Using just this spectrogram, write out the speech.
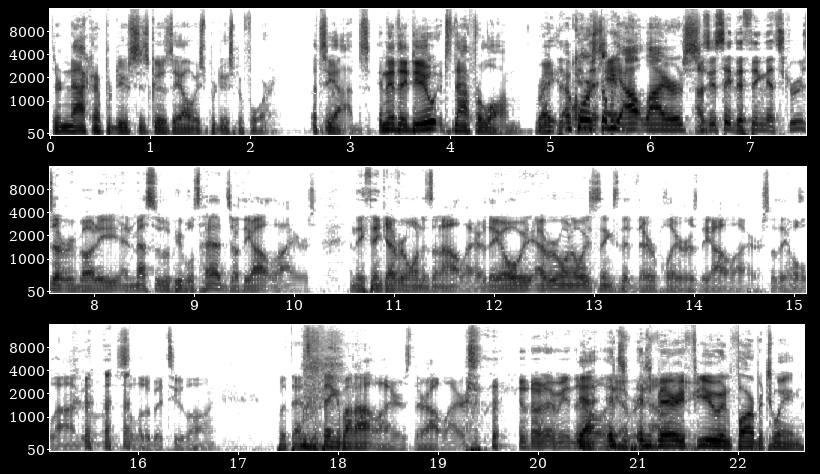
they're not going to produce as good as they always produced before that's the odds and if they do it's not for long right, Right. of course And- there'll be outliers I was gonna say the thing that screws everybody and messes with people's heads are the outliers, and they think everyone is an outlier. They always, everyone always thinks that their player is the outlier, so they hold on to them just a little bit too long. But that's the thing about outliers; they're outliers. you know what I mean? They're Yeah, it's it's very few and far between.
